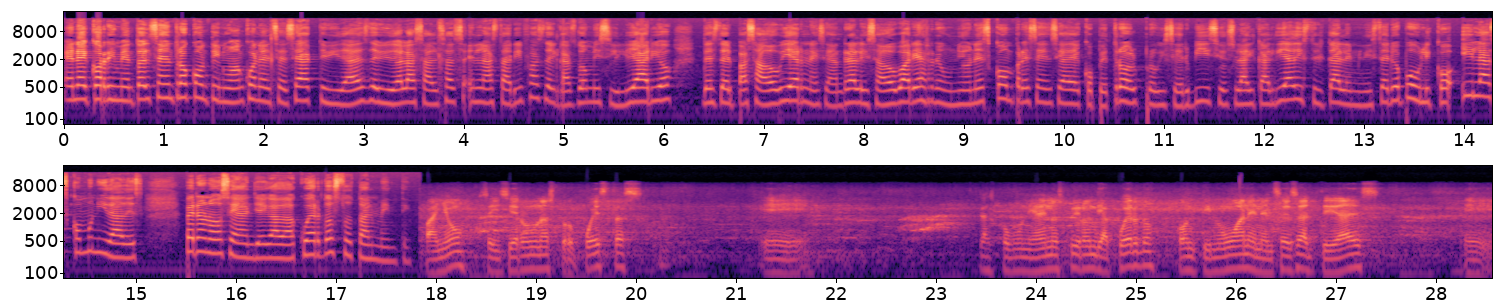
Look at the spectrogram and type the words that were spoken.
En el corregimiento del centro continúan con el cese de actividades debido a las alzas en las tarifas del gas domiciliario. Desde el pasado viernes se han realizado varias reuniones con presencia de Ecopetrol, Proviservicios, la Alcaldía Distrital, el Ministerio Público y las comunidades, pero no se han llegado a acuerdos totalmente. Se hicieron unas propuestas, eh, las comunidades no estuvieron de acuerdo, continúan en el cese de actividades. Eh,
